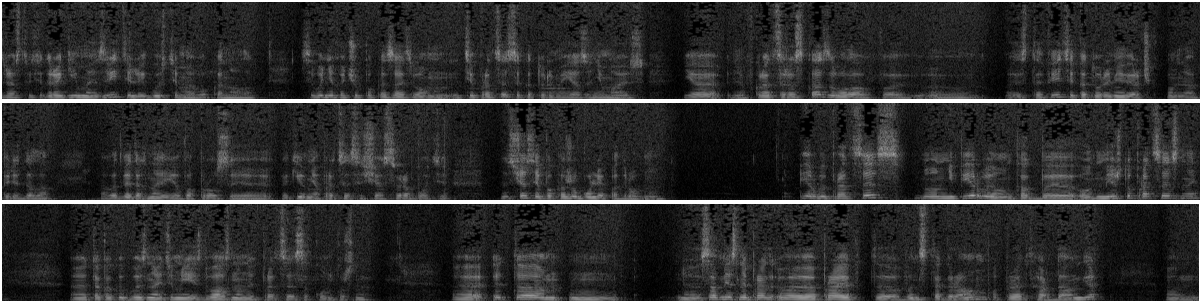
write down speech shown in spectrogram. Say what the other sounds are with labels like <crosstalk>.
Здравствуйте, дорогие мои зрители и гости моего канала. Сегодня хочу показать вам те процессы, которыми я занимаюсь. Я вкратце рассказывала в э, эстафете, которую мне Верочка Комнова передала, в ответах на ее вопросы, какие у меня процессы сейчас в работе. Но сейчас я покажу более подробно. Первый процесс, но он не первый, он как бы он междупроцессный, э, так как вы знаете, у меня есть два основных процесса конкурсных – Э, это э, совместный э, проект в Инстаграм, проект Хардангер,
